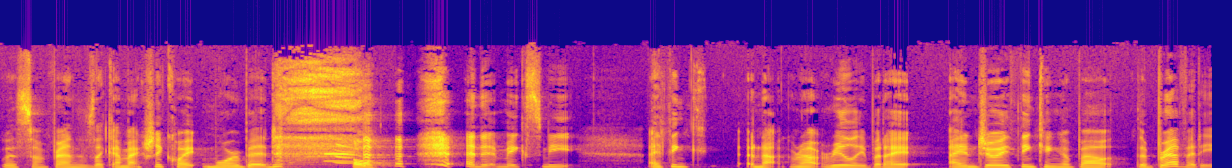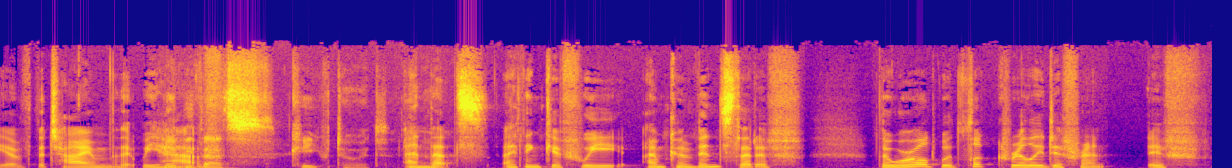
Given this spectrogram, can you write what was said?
with some friends. It's like I'm actually quite morbid. Oh, and it makes me. I think not not really, but I I enjoy thinking about the brevity of the time that we Maybe have. Maybe that's key to it. And know? that's, I think, if we, I'm convinced that if the world would look really different if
